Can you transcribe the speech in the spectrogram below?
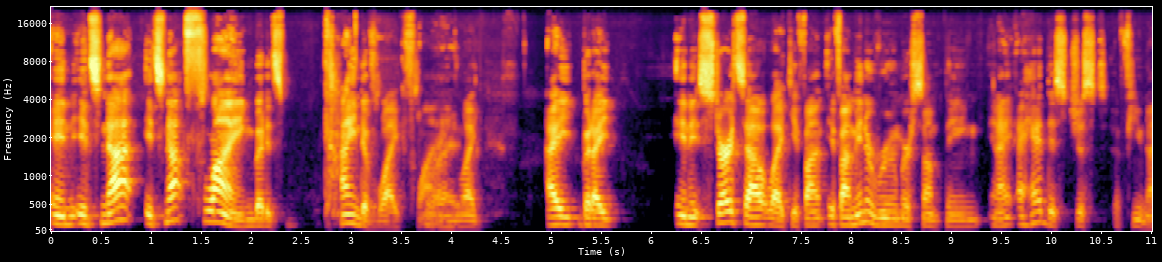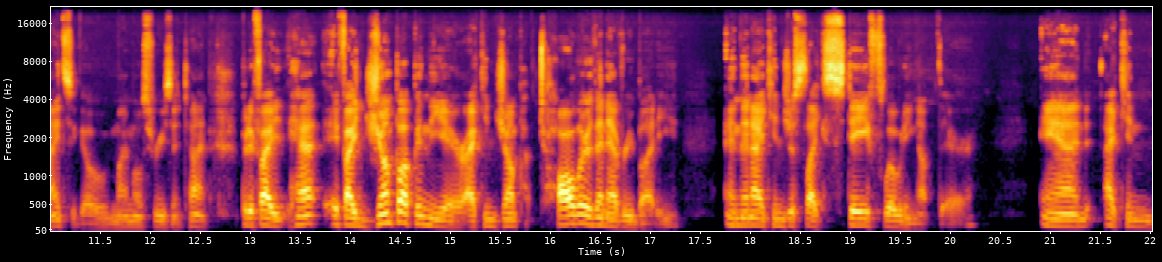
and it's not it's not flying, but it's kind of like flying. Right. Like I, but I, and it starts out like if I'm if I'm in a room or something, and I, I had this just a few nights ago, my most recent time. But if I ha- if I jump up in the air, I can jump taller than everybody, and then I can just like stay floating up there, and I can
